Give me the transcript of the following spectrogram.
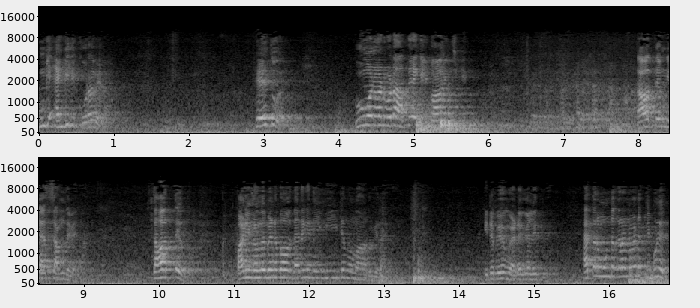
උන්ගේ ඇඟිලි කොර වෙලා. හේතුව ඌ මොනවට වඩා අතේ ඇඟිලි පාවිච්චි කෙනෙක්. තවත් එමුගේ ඇස් සම්ද වෙලා. තවත් එමු. පඩි නොලබෙන බව දැනගෙන ඉමීටම මාරු වෙලා. ඊට පෙම වැඩ කළෙත්. ඇත්තට මුන්ට කරන්න වැඩ තිබුණෙත්.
